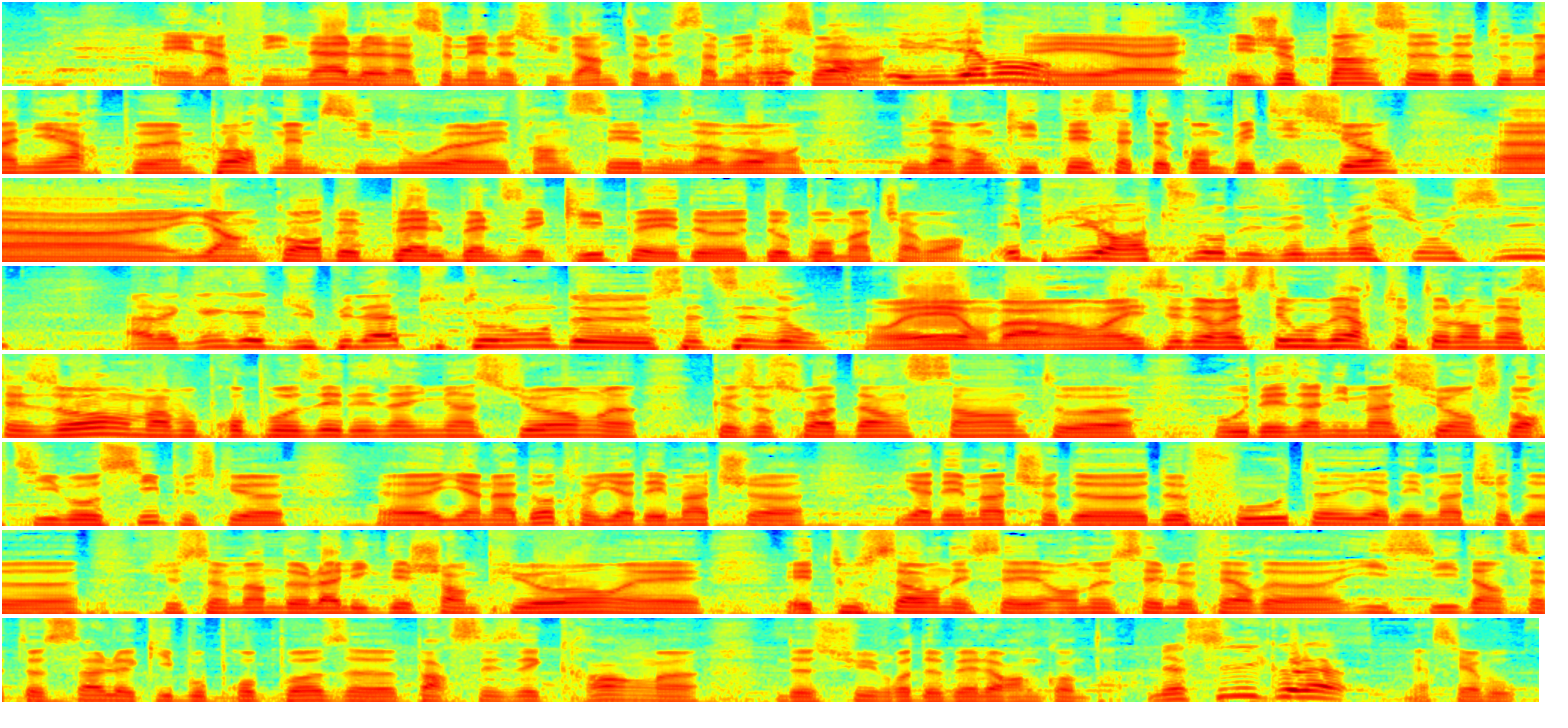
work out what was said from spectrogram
Et la finale la semaine suivante, le samedi eh, soir. évidemment. Euh, et, je pense de toute manière, peu importe, même si nous, euh, les Français, nous avons, nous avons quitté cette compétition, euh, il y a encore de belles, belles équipes et de, de beaux matchs à voir. Et puis il y aura toujours des animations ici à la guinguette du Pilat tout au long de cette saison. Oui, on va, on va essayer de rester ouvert tout au long de la saison. On va vous proposer des animations, euh, que ce soit dansantes euh, ou des animations sportives aussi, puisque euh, il y en a d'autres. Il y a des matchs, il y a des matchs de, foot, il y a des matchs de justement de la Ligue des Champions et, tout ça, on essaie, on essaie de le faire ici dans cette salle qui vous propose par ces écrans de suivre de belles rencontres. Merci Nicolas. Merci à vous.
